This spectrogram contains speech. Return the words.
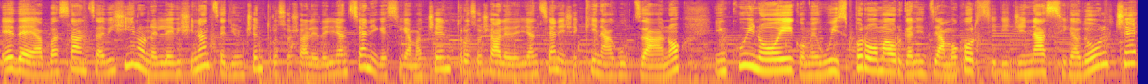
ed è abbastanza vicino nelle vicinanze di un centro sociale degli anziani che si chiama Centro Sociale degli Anziani Cecchina Aguzzano, in cui noi come WISP Roma organizziamo corsi di ginnastica dolce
